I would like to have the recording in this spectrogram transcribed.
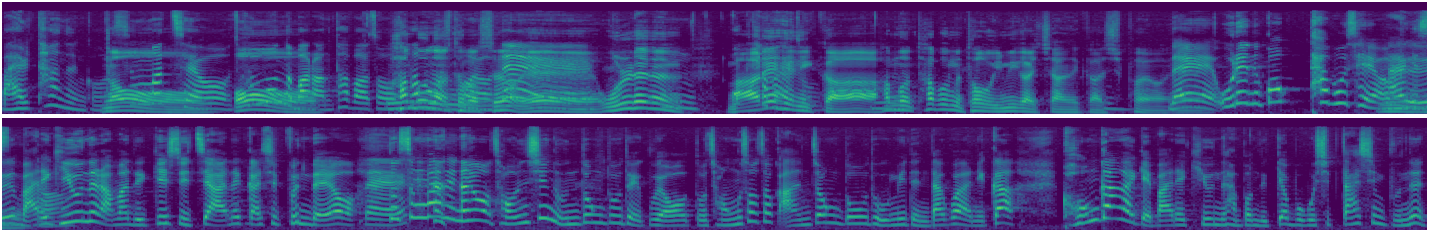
말 타는 거, 어. 승마체요. 한 어. 번도 말 안 타봐서 한 번도 안. 타봤어요. 네. 예. 올해는 음, 꼭 말의. 해니까 한번 타보면 더 의미가 있지 않을까 싶어요. 예. 네, 올해는 꼭 타보세요. 그 알겠습니다. 말의 기운을 아마 느낄 수 있지 않을까 싶은데요. 네. 또 승마는요, 전신 운동도 되고요. 또 정서적 안정도 도움이 된다고 하니까 건강하게 말의 기운을 한번 느껴보고 싶다 하신 분은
